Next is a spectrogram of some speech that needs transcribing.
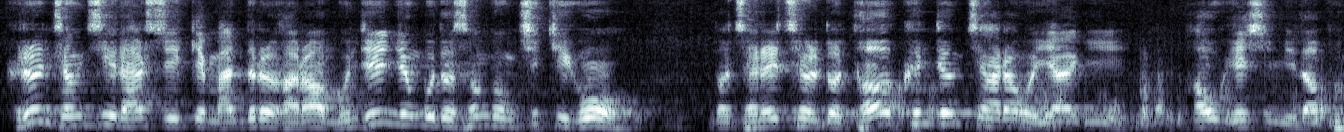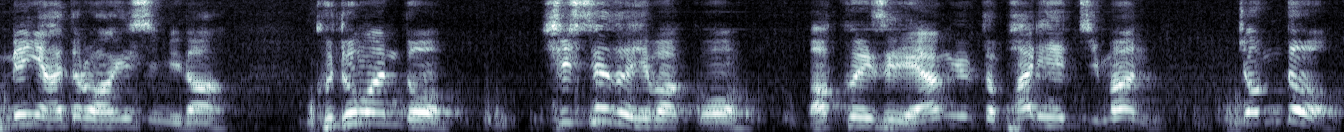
그런 정치를 할 수 있게 만들어 가라. 문재인 정부도 성공시키고 또 전해철도 더 큰 정치하라고 이야기하고 계십니다. 분명히 하도록 하겠습니다. 그동안도 실세도 해봤고 마크에서 영향력도 발휘했지만 좀 더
